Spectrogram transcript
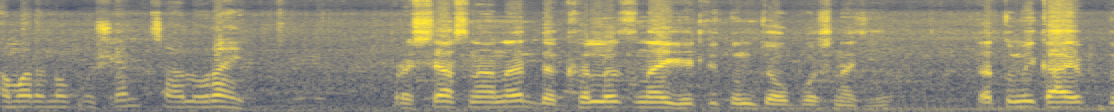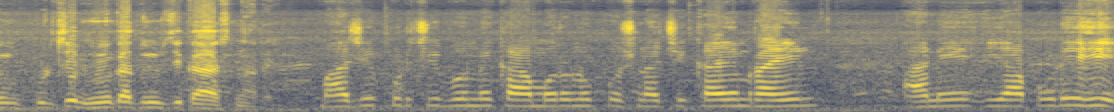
अमरण उपोषण चालू राहील. प्रशासनानं दखलच नाही घेतली तुमच्या उपोषणाची. तर तुम्ही काय तुम पुढची भूमिका तुमची काय असणार आहे? माझी पुढची भूमिका अमरण उपोषणाची कायम राहील आणि यापुढेही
